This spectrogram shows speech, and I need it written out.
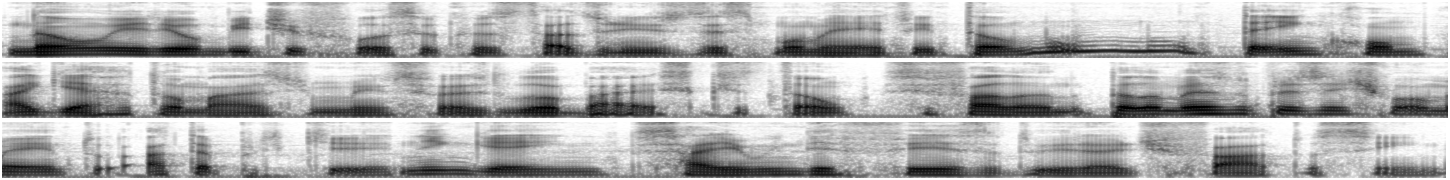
não iriam medir força com os Estados Unidos nesse momento, então não, não tem como a guerra tomar as dimensões globais que estão se falando, pelo menos no presente momento, até porque ninguém saiu em defesa do Irã de fato, assim,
